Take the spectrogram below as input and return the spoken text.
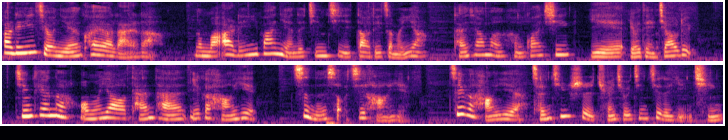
二零一九年快要来了，那么二零一八年的经济到底怎么样？檀香们很关心，也有点焦虑。今天呢，我们要谈谈一个行业——智能手机行业。这个行业啊，曾经是全球经济的引擎。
